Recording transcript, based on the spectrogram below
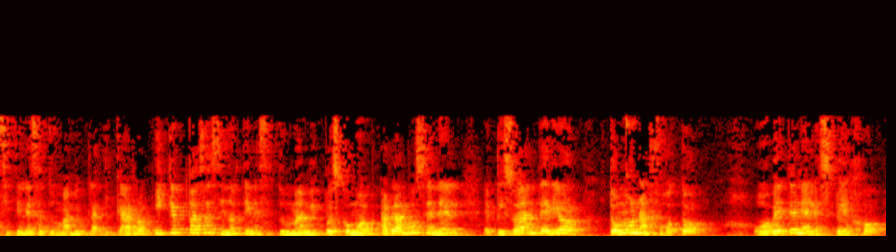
si tienes a tu mami platicarlo. ¿Y qué pasa si no tienes a tu mami? Pues como hablamos en el episodio anterior, toma una foto o vete en el espejo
